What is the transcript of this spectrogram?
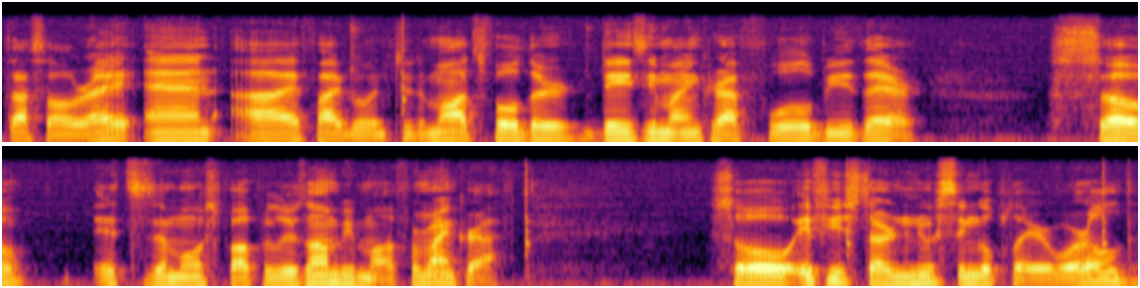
that's alright. And uh, if I go into the mods folder DayZ Minecraft will be there. So it's the most popular zombie mod for Minecraft so if you start a new single player world,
